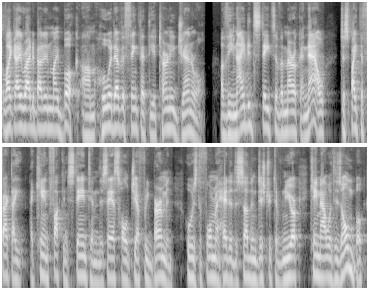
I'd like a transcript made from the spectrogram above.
like I write about in my book, um, who would ever think that the Attorney General of the United States of America now, despite the fact I I can't fucking stand him, this asshole Geoffrey Berman, who was the former head of the Southern District of New York, came out with his own book,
